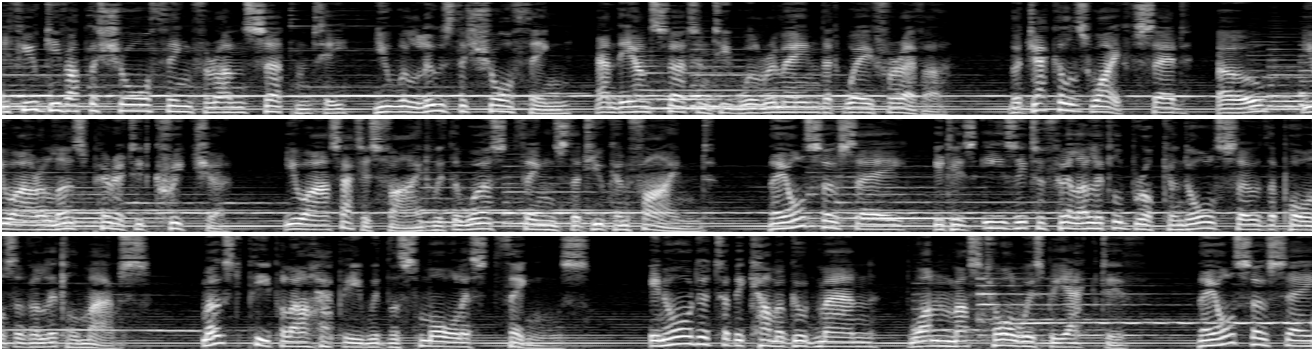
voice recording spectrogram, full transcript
If you give up a sure thing for uncertainty, you will lose the sure thing, and the uncertainty will remain that way forever. The jackal's wife said, Oh, you are a low-spirited creature. You are satisfied with the worst things that you can find. They also say, it is easy to fill a little brook and also the paws of a little mouse. Most people are happy with the smallest things. In order to become a good man, one must always be active. They also say,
